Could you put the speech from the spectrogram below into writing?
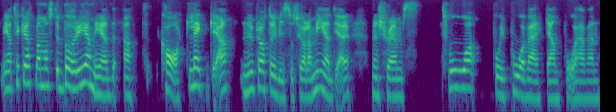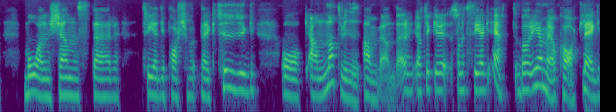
Men jag tycker att man måste börja med att kartlägga. Nu pratar vi sociala medier, men Schrems 2 får ju påverkan på även molntjänster, tredjepartsverktyg och annat vi använder. Jag tycker som ett steg ett, börja med att kartlägga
